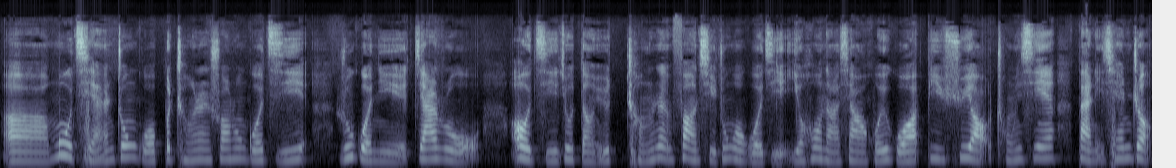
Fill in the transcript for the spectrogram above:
呃，目前中国不承认双重国籍。如果你加入澳籍，就等于承认放弃中国国籍。以后呢，想回国必须要重新办理签证，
